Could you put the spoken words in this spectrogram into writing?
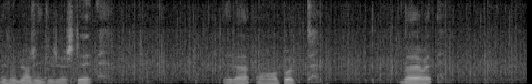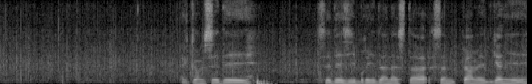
Les aubergines que j'ai achetées. Et là, on pote. Bah ouais. Et comme c'est des des hybrides Anasta, ça me permet de gagner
